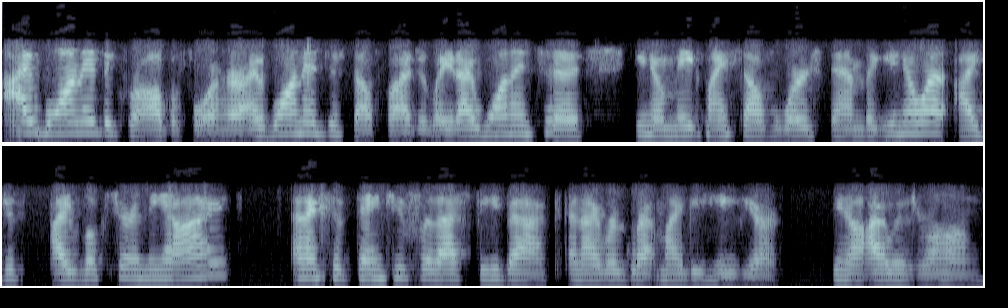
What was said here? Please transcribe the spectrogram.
I wanted to crawl before her. I wanted to self-flagellate. I wanted to, you know, make myself worse than. But you know what? I just I looked her in the eye and I said, Thank you for that feedback and I regret my behavior. You know, I was wrong.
